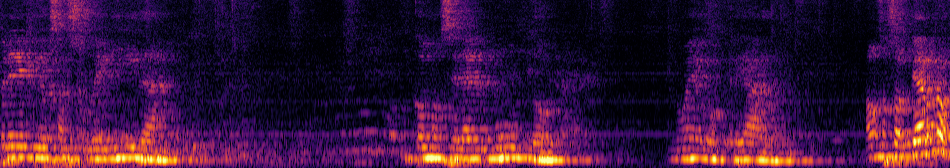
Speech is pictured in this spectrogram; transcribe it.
previos a su venida? ¿Y cómo será el mundo nuevo creado? ¿Vamos a sortearlo?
